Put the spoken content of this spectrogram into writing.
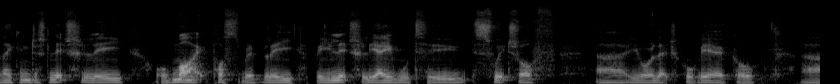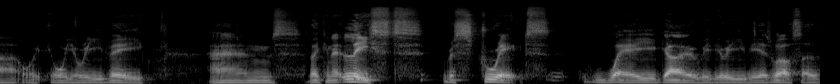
they can just literally, or might possibly be literally able to switch off uh, your electrical vehicle uh, or, or your EV, and they can at least restrict where you go with your EV as well. So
